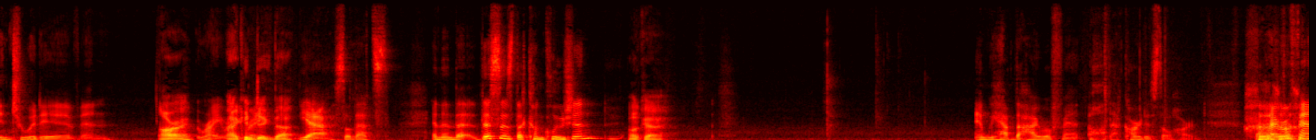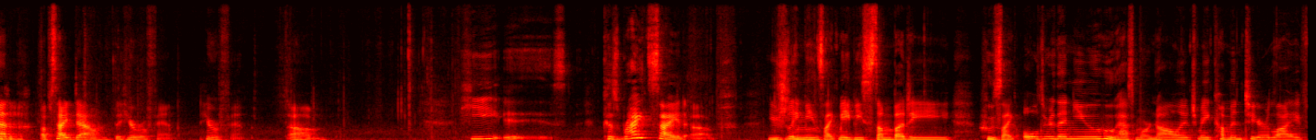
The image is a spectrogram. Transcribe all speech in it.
intuitive and All right. right, right. I can right. dig that. Yeah, so that's and then the this is the conclusion, Okay. and we have the Hierophant. Oh, that card is so hard. The Hierophant upside down, the Hierophant. Hierophant. Um, he is because right side up usually means like maybe somebody who's like older than you who has more knowledge may come into your life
